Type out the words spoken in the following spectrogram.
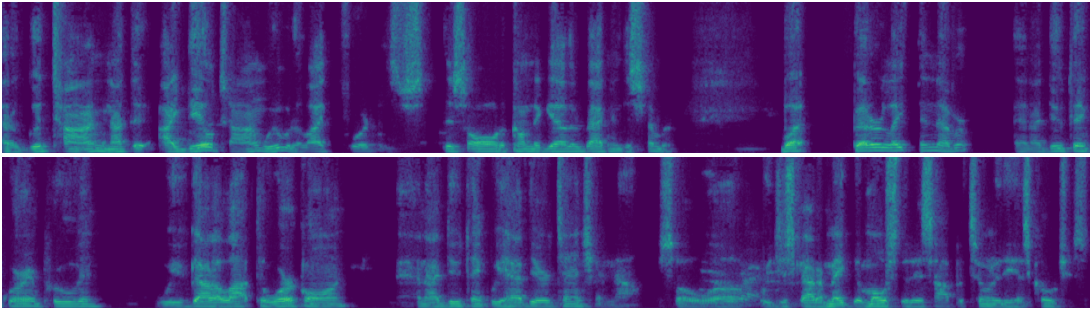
at, a, good time, not the ideal time. We would have liked for this, this all to come together back in December, but better late than never. And I do think we're improving. We've got a lot to work on, and I do think we have their attention now. So uh, we just got to make the most of this opportunity as coaches.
